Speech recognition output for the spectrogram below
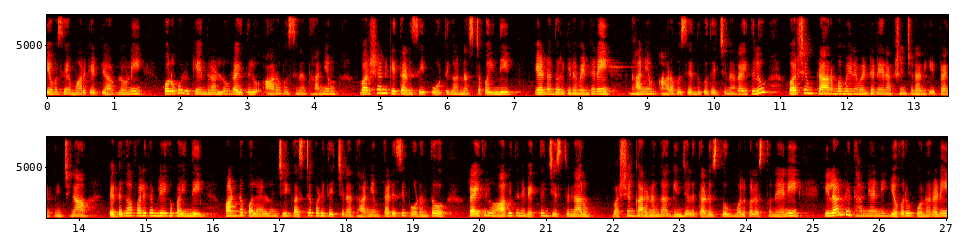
వ్యవసాయ మార్కెట్ యార్డ్లోని కొనుగోలు కేంద్రాల్లో రైతులు ఆరబోసిన ధాన్యం వర్షానికి తడిసి పూర్తిగా నష్టపోయింది. ఎండ దొరికిన వెంటనే ధాన్యం ఆరబోసేందుకు తెచ్చిన రైతులు వర్షం ప్రారంభమైన వెంటనే రక్షించడానికి ప్రయత్నించినా పెద్దగా ఫలితం లేకపోయింది. పంట పొలాల నుంచి కష్టపడి తెచ్చిన ధాన్యం తడిసిపోవడంతో రైతులు ఆవేదన వ్యక్తం చేస్తున్నారు. వర్షం కారణంగా గింజలు తడుస్తూ మొలకలొస్తున్నాయని ఇలాంటి ధాన్యాన్ని ఎవరూ కొనరని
